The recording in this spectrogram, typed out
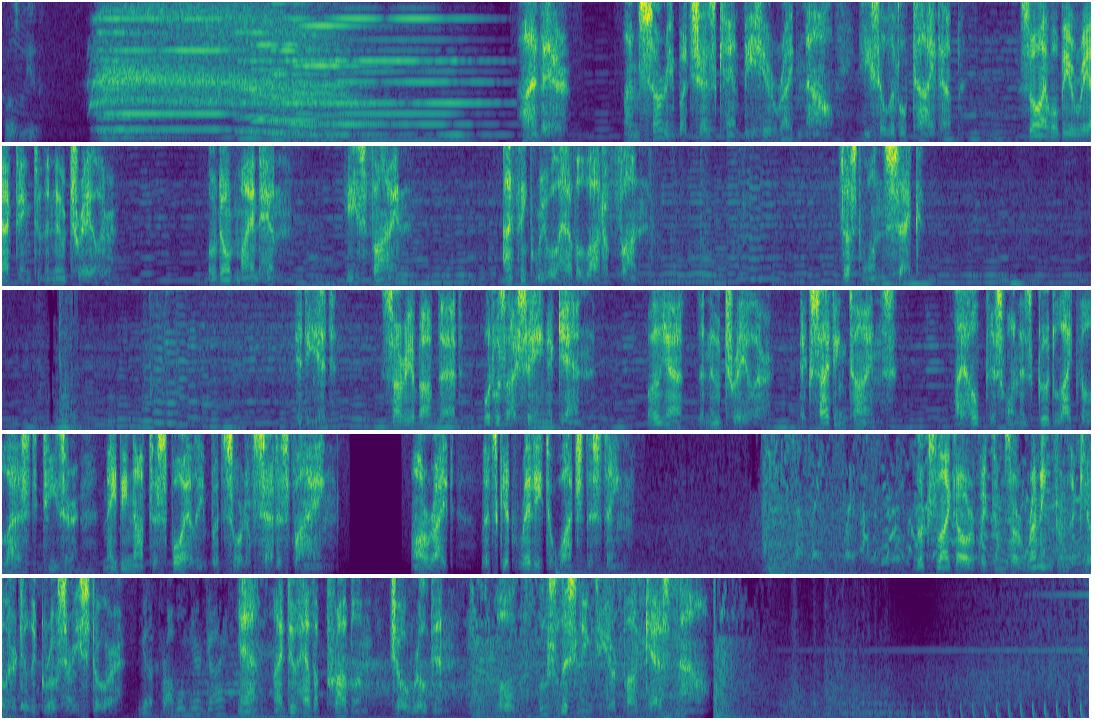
That was weird. Hi there. I'm sorry, but Shez can't be here right now. He's a little tied up. So I will be reacting to the new trailer. Oh, don't mind him. He's fine. I think we will have a lot of fun. Just one sec. Idiot. Sorry about that. What was I saying again? Well, yeah, the new trailer. Exciting times. I hope this one is good like the last teaser. Maybe not too spoily, but sort of satisfying. Alright, let's get ready to watch this thing. Looks like our victims are running from the killer to the grocery store. You got a problem here, guy? Yeah, I do have a problem, Joe Rogan. Oh, who's listening to your podcast now?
